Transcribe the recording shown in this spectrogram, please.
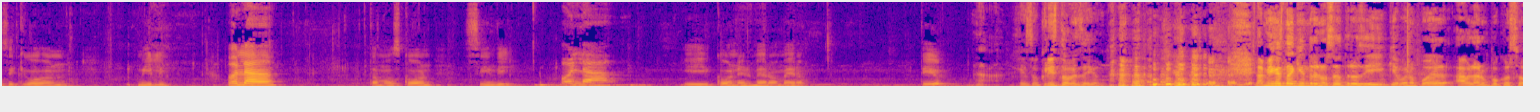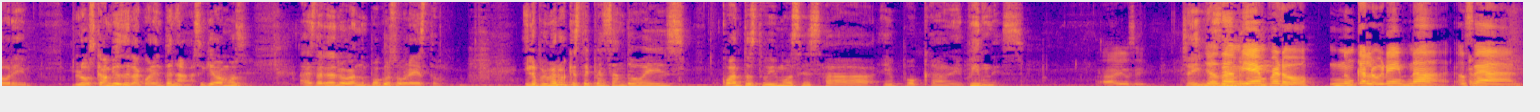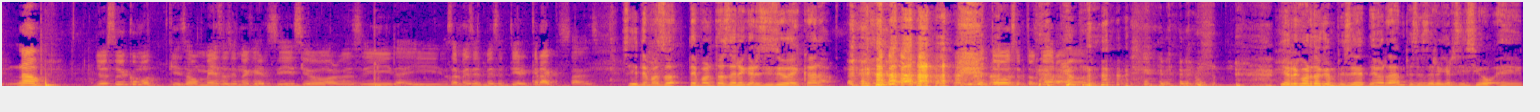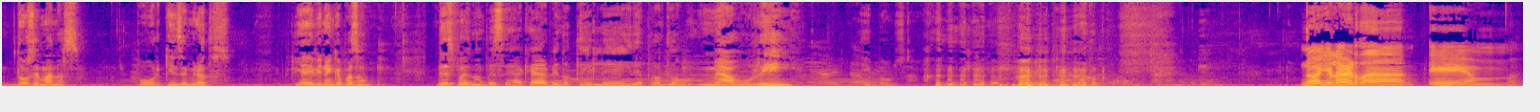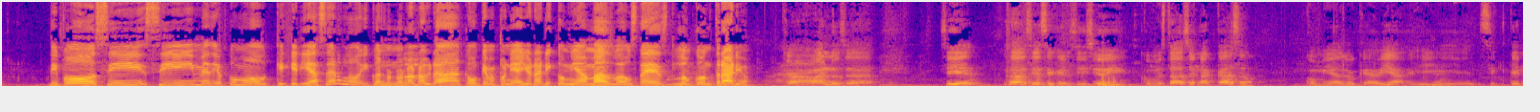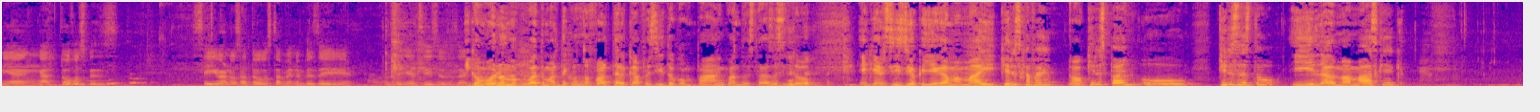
Estamos aquí con Milly, Hola. estamos con Cindy Hola. y con el mero mero. Tío, Ah, Jesucristo, pensé yo. También está aquí entre nosotros y qué bueno poder hablar un poco sobre los cambios de la cuarentena. Así que vamos a estar dialogando un poco sobre esto. Y lo primero que estoy pensando es cuántos tuvimos esa época de fitness. ah, yo sí. ¿Sí? Yo también, pero nunca logré nada. O sea, no. Yo estuve como quizá un mes haciendo ejercicio o algo así, de ahí. O sea, me, me sentí el crack, ¿sabes? Sí, te, pasó, te faltó hacer ejercicio de cara. Hice todo excepto cara. Yo recuerdo que empecé, de verdad, empecé a hacer ejercicio eh, dos semanas por 15 minutos. Y ahí vienen qué pasó. Después me empecé a quedar viendo tele y de pronto me aburrí y pausa. No, yo la verdad, eh, tipo, sí, sí me dio como que quería hacerlo y cuando no lo lograba, como que me ponía a llorar y comía más, va. Ustedes, lo contrario. Cabal, o sea, sí, o sea, hacías ejercicio y como estabas en la casa, comías lo que había. Y si tenían antojos, pues se iban los antojos también en vez de ejercicios. O sea, Y como buenos guatemaltecos nos falta el cafecito con pan cuando estás haciendo ejercicio que llega mamá y ¿quieres café? ¿O quieres pan? ¿O quieres esto? Y las mamás que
